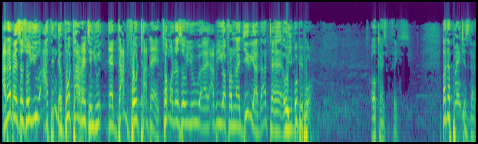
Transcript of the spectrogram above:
Another person said, "So you, I think the voter rate and you, the, that voter there. Someone else, so you, I mean, you are from Nigeria. That uh, Oyibo people, all kinds of things. But the point is that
